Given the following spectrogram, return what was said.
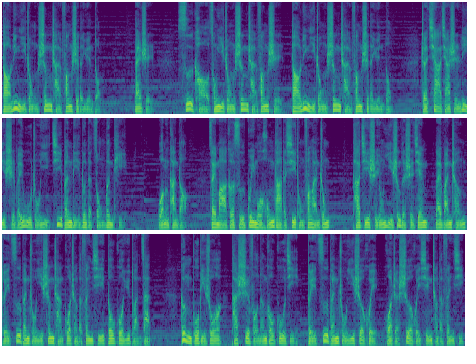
到另一种生产方式的运动。但是，思考从一种生产方式到另一种生产方式的运动，这恰恰是历史唯物主义基本理论的总问题。我们看到，在马克思规模宏大的系统方案中。他即使用一生的时间来完成对资本主义生产过程的分析都过于短暂，更不必说他是否能够顾及对资本主义社会或者社会形成的分析。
